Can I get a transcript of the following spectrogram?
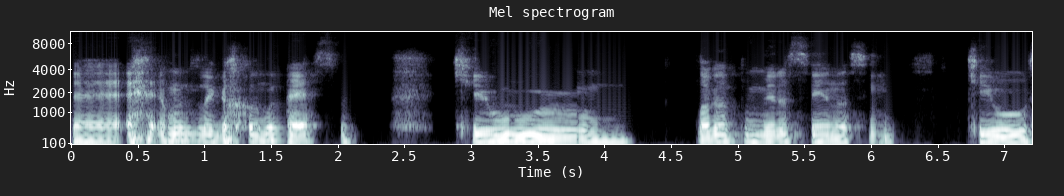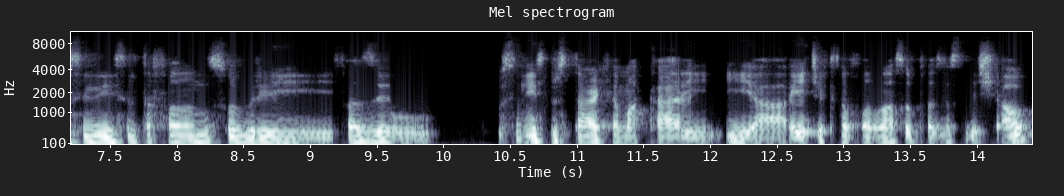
É, é muito legal quando essa, que o logo na primeira cena, assim, que o Sinistro tá falando sobre fazer o, o Sinistro Stark, a Makari e a Aja que estão falando lá sobre fazer o Celestial,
